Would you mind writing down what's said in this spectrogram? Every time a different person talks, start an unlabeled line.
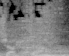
Shut down.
